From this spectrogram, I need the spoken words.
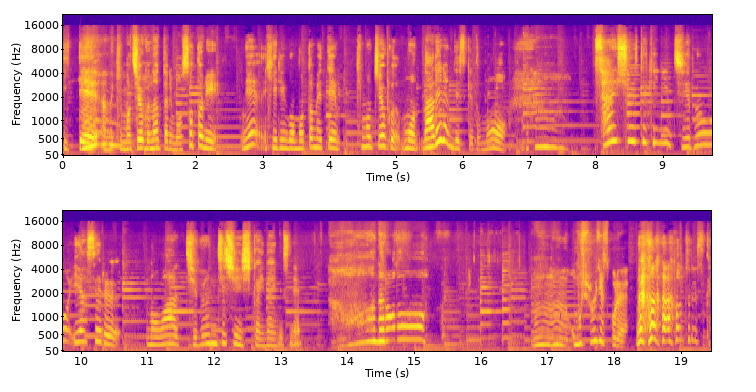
行って、うん、あの気持ちよくなったりも外にねヒーリングを求めて気持ちよくもうなれるんですけども、うん、最終的に自分を癒せるのは自分自身しかいないんですね。ああ、なるほど。うんうん、面白いですこれ。本当ですか？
